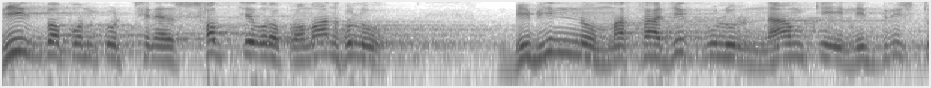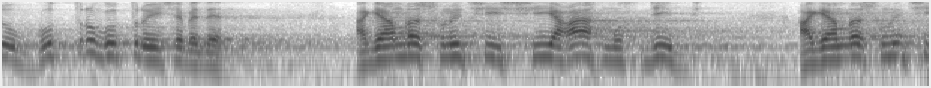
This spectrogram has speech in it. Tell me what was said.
বীজ বপন করছেন, এর সবচেয়ে বড় প্রমাণ হলো বিভিন্ন মাসাজিদগুলোর নামকে নির্দিষ্ট গোত্র গোত্র হিসেবে দেন। আগে আমরা শুনেছি শিয়াহ মসজিদ, আগে আমরা শুনেছি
